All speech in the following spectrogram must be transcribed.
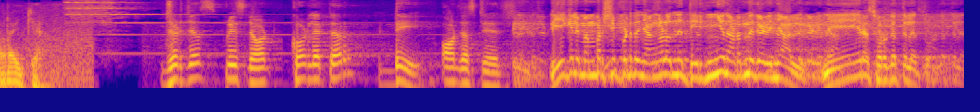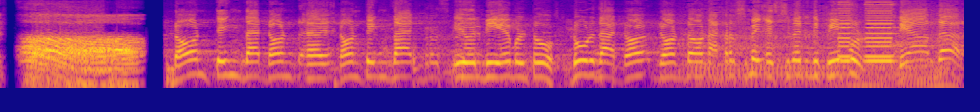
ആറായിക്കുക judges please note code letter D on the stage ലീഗിൽ മെമ്പർഷിപ്പ് എടുത്ത് ഞങ്ങളൊന്ന് തിരിഞ്ഞു നടന്നു കഴിഞ്ഞാൽ നേരെ സ്വർഗത്തിലെത്തും. Don't think that don't uh, don't think that you will be able to do that. Don't don't, don't underestimate estimate the people. They are there.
